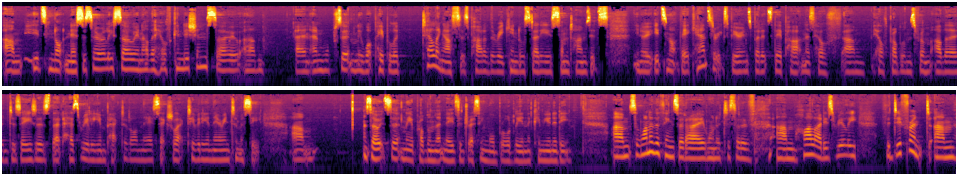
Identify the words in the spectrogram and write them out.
Um, it's not necessarily so in other health conditions. So, um, and, and certainly what people are telling us as part of the rekindle study is sometimes it's you know it's not their cancer experience but it's their partner's health um, health problems from other diseases that has really impacted on their sexual activity and their intimacy um, so it's certainly a problem that needs addressing more broadly in the community. Um, so one of the things that I wanted to sort of um, highlight is really the different. Um,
